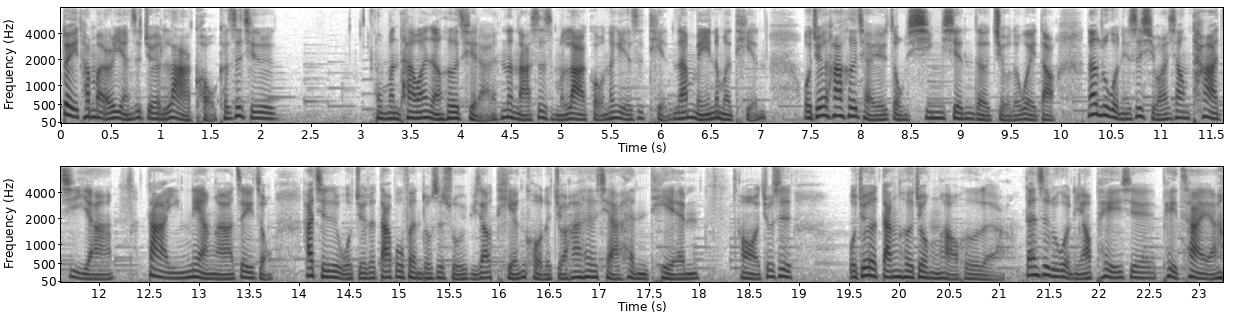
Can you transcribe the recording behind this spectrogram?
对他们而言是觉得辣口，可是其实。我们台湾人喝起来，那哪是什么辣口？那个也是甜，但没那么甜。我觉得它喝起来有一种新鲜的酒的味道。那如果你是喜欢像踏记呀、大银酿啊这一种，它其实我觉得大部分都是属于比较甜口的酒，它喝起来很甜哦。就是我觉得单喝就很好喝了啦。但是如果你要配一些配菜呀。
